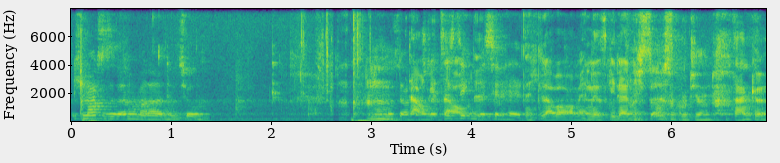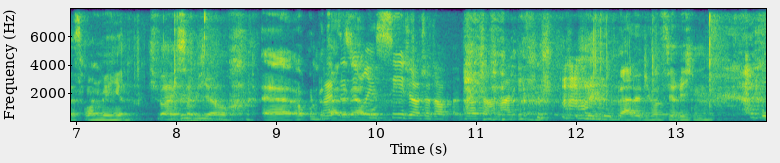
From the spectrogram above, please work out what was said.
ich mag das jetzt einfach mal nach Intention. Man muss ja auch Darum der geht's ja auch. Statistik ein bisschen helfen. Ich glaube auch am Ende, es geht ja nicht Ist auch so gut, Jan. Danke, es wollen wir hier. Ich weiß, habe ich auch. Äh, unbezahlte ist Werbung. übrigens C, Giorgio Giorgio Armani. Für alle, die uns hier riechen. Oh,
